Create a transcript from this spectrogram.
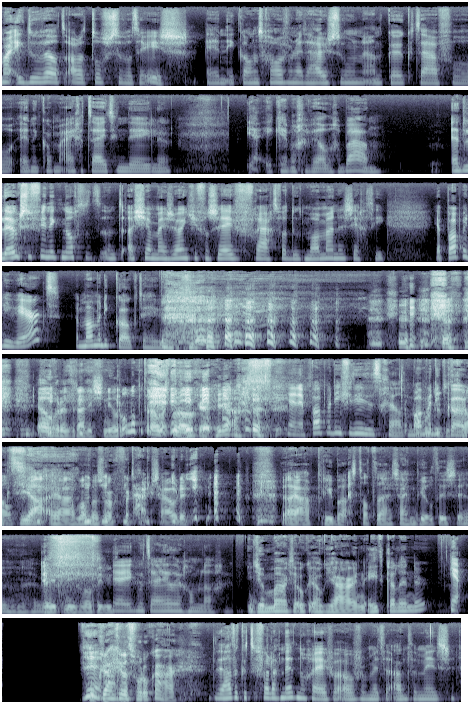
Maar ik doe wel het allertofste wat er is. En ik kan het gewoon vanuit huis doen aan de keukentafel. En ik kan mijn eigen tijd indelen. Ja, ik heb een geweldige baan. En het leukste vind ik nog, dat, als je aan mijn zoontje van zeven vraagt... wat doet mama? Dan zegt hij, ja, papa die werkt en mama die kookt de hele dag. Over een traditioneel rollenpatroon gesproken. ja. Ja, nee, papa die verdient het geld, mama die kookt. geld. Ja, ja, mama zorgt voor het huishouden. Nou ja, prima. Als dat eh, zijn beeld is, hè, dan eh, weet ik niet wat hij doet. Ja, ik moet daar heel erg om lachen. Je maakt ook elk jaar een eetkalender. Ja. Hoe krijg je dat voor elkaar? Daar had ik het toevallig net nog even over met een aantal mensen.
